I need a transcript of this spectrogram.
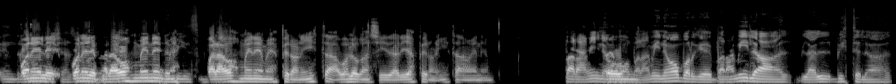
entre Ponele, comillas, ponele ¿no? para vos Menem, es- para vos Menem es peronista, ¿vos lo considerarías peronista Menem? Para mí no, para mí no, porque para mí la, la- viste la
